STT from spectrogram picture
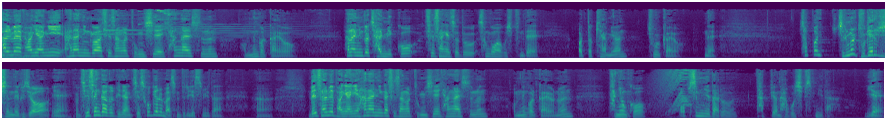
삶의 방향이 하나님과 세상을 동시에 향할 수는 없는 걸까요? 하나님도 잘 믿고 세상에서도 성공하고 싶은데 어떻게 하면 좋을까요? 네. 첫 번, 질문 두 개를 주셨네요. 그죠? 예. 그럼 제 생각을 그냥 제 소견을 말씀드리겠습니다. 아, 내 삶의 방향이 하나님과 세상을 동시에 향할 수는 없는 걸까요?는 단연코 없습니다로 답변하고 싶습니다. 예.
